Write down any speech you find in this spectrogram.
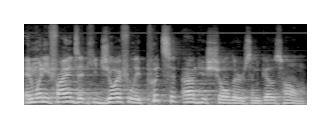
And when he finds it, he joyfully puts it on his shoulders and goes home.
